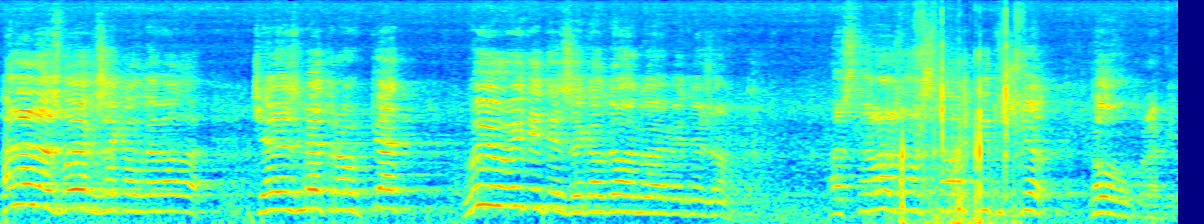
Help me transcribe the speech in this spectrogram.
она нас двоих заколдовала. Через метров пять вы увидите заколдованного медвежонка. Осторожно, сталкивает ждет, голову пробить.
